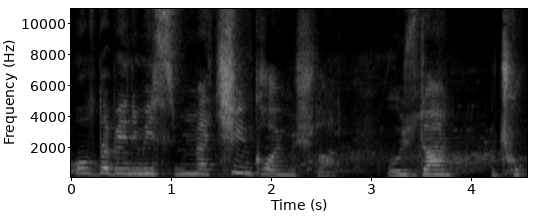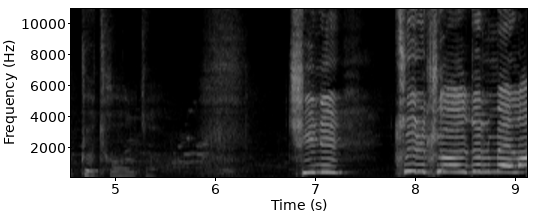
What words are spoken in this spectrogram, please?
Orada benim ismime Çin koymuşlar. O yüzden bu çok kötü oldu. Çin'i Türk öldürme la.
